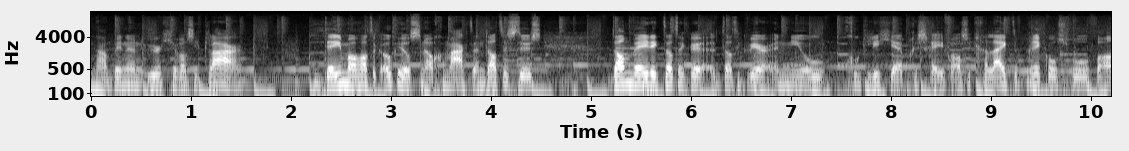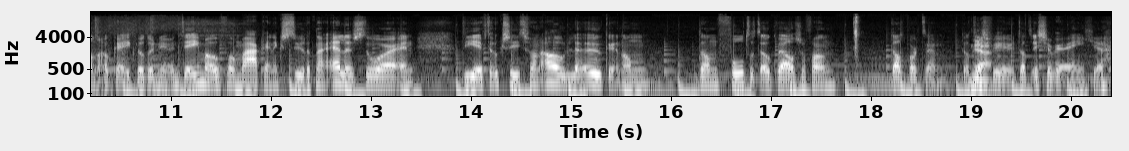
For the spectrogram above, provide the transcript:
nou, binnen een uurtje was hij klaar. Demo had ik ook heel snel gemaakt. En dat is dus... Dan weet ik dat ik, eh, dat ik weer een nieuw goed liedje heb geschreven. Als ik gelijk de prikkels voel van... Oké, ik wil er nu een demo van maken en ik stuur het naar Alice door. En die heeft ook zoiets van... Oh, leuk. En dan, dan voelt het ook wel zo van... Dat wordt hem. Dat, Ja. is, weer, dat is er weer eentje.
